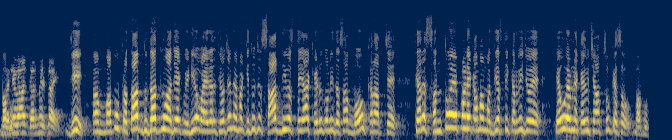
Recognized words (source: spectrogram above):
ધન્યવાદ ધર્મેશભાઈ. જી બાપુ પ્રતાપ દુધાતનું આજે એક વીડિયો વાયરલ થયો છે ને એમાં કીધું છે સાત દિવસ થયા ખેડૂતોની દશા બહુ ખરાબ છે. ત્યારે સંતોએ પણ એક આમાં મધ્યસ્થી કરવી જોઈએ એવું એમણે કહ્યું છે. આપ શું કહેશો બાપુ?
